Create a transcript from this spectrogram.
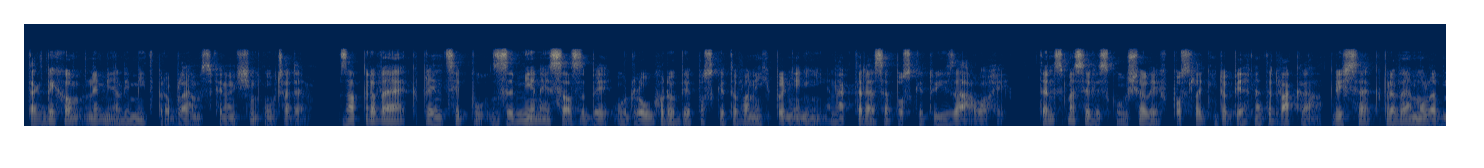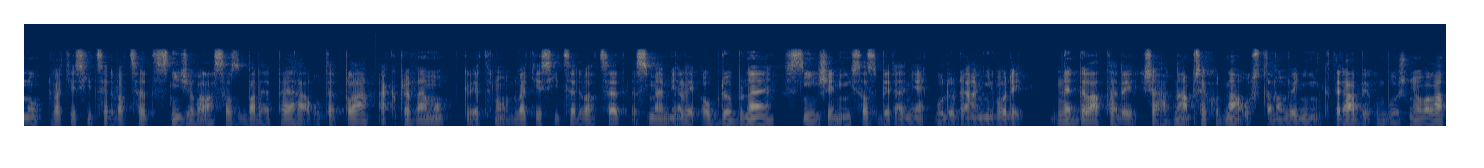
tak bychom neměli mít problém s finančním úřadem. Za prvé k principu změny sazby u dlouhodobě poskytovaných plnění, na které se poskytují zálohy. Ten jsme si vyzkoušeli v poslední době hned dvakrát, když se k 1. lednu 2020 snižovala sazba DPH u tepla a k 1. květnu 2020 jsme měli obdobné snížení sazby daně u dodání vody. Nebyla tady žádná přechodná ustanovení, která by umožňovala,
